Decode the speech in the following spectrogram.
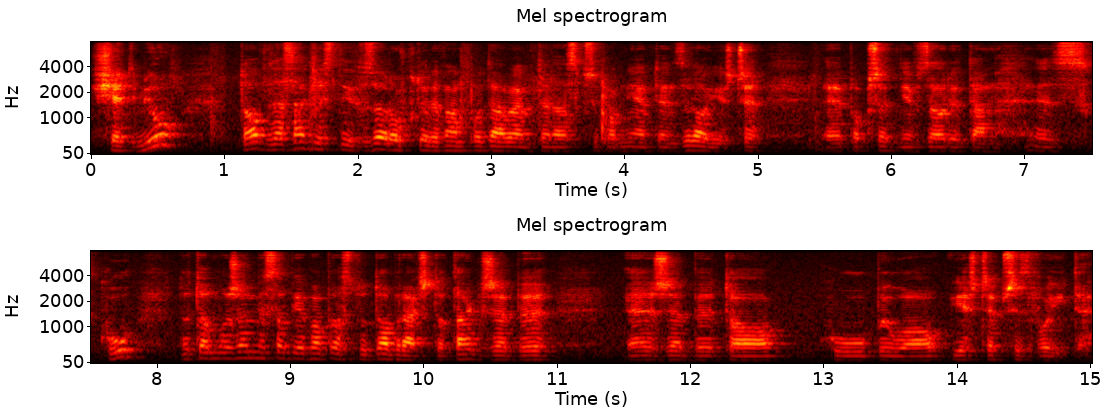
7, to w zasadzie z tych wzorów, które Wam podałem, teraz przypomniałem ten wzór, jeszcze e, poprzednie wzory tam e, z Q, no to możemy sobie po prostu dobrać to tak, żeby, e, żeby to Q było jeszcze przyzwoite.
